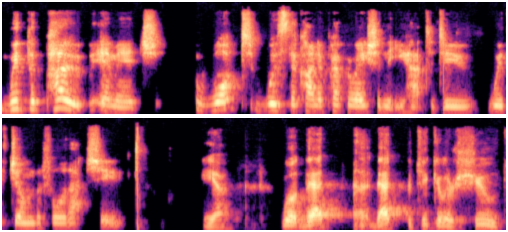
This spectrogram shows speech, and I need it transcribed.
with the Pope image, what was the kind of preparation that you had to do with John before that shoot? Yeah, well, that uh, that particular shoot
